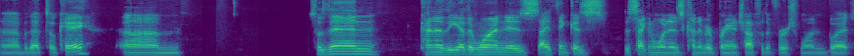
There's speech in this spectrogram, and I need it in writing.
uh, but that's okay. Um, so then kind of the other one is, I think is the second one is kind of a branch off of the first one, but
